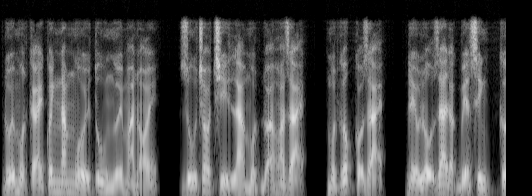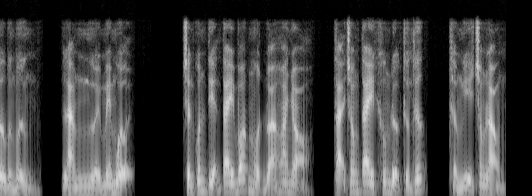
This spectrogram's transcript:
Đối một cái quanh năm ngồi tù người mà nói, dù cho chỉ là một đoá hoa dại, một gốc cỏ dại, đều lộ ra đặc biệt sinh cơ bừng bừng, làm người mê mội trần quân tiện tay bóp một đoá hoa nhỏ, tại trong tay không được thưởng thức, thẩm nghĩ trong lòng.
